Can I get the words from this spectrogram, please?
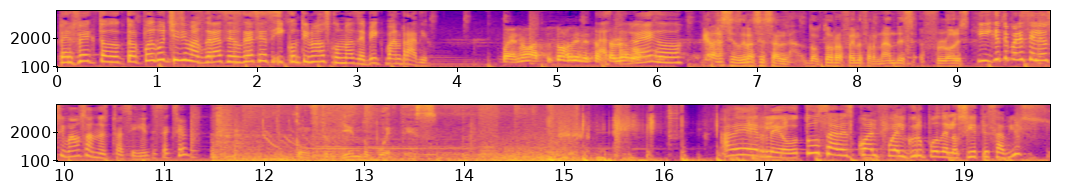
Perfecto, doctor. Pues muchísimas gracias, gracias. Y continuamos con más de Big Bang Radio. bueno a tus órdenes hasta, Hasta luego. Gracias, gracias al doctor Rafael Fernández Flores. ¿Y qué te parece, Leo, si vamos a nuestra siguiente sección? Construyendo puentes. A ver, Leo, ¿tú sabes cuál fue el grupo de los siete sabios?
